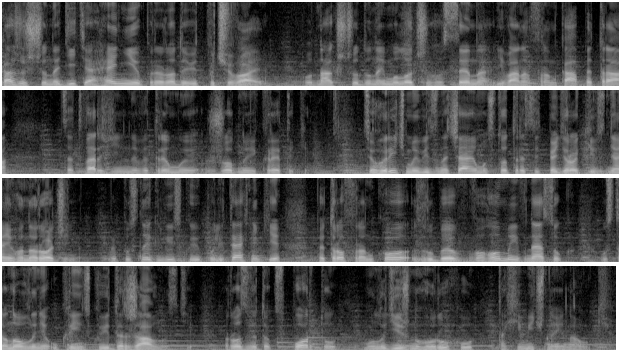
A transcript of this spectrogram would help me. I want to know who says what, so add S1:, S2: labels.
S1: Кажуть, що на дітях генію природа відпочиває. Однак щодо наймолодшого сина Івана Франка Петра, це твердження не витримує жодної критики. Цьогоріч ми відзначаємо 135 років з дня його народження. Випускник Львівської політехніки Петро Франко зробив вагомий внесок у становлення української державності, розвиток спорту, молодіжного руху та хімічної науки.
